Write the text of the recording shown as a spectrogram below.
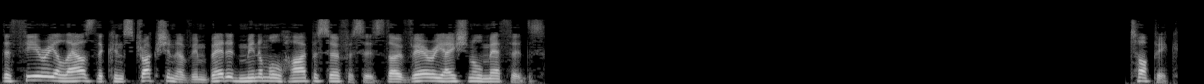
The theory allows the construction of embedded minimal hypersurfaces through variational methods. Topic:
